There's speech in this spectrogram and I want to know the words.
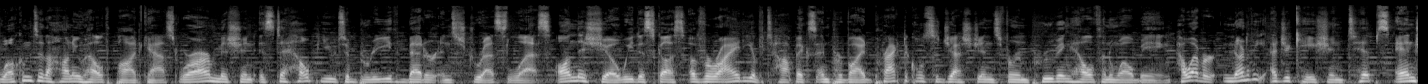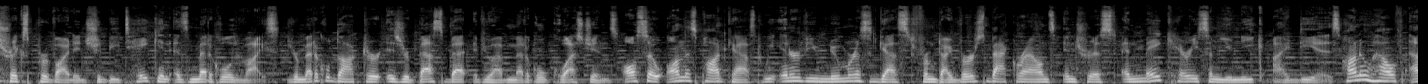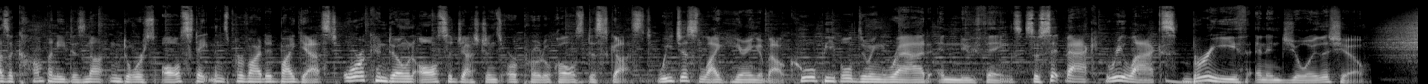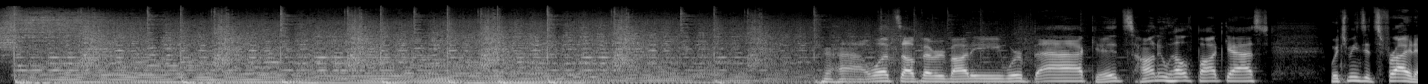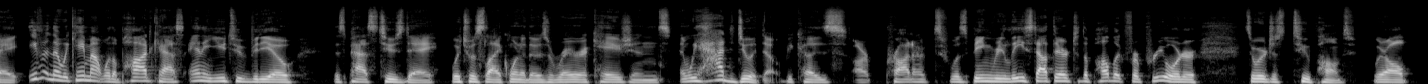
Welcome to the Hanu Health Podcast, where our mission is to help you to breathe better and stress less. On this show, we discuss a variety of topics and provide practical suggestions for improving health and well being. However, none of the education, tips, and tricks provided should be taken as medical advice. Your medical doctor is your best bet if you have medical questions. Also, on this podcast, we interview numerous guests from diverse backgrounds, interests, and may carry some unique ideas. Hanu Health, as a company, does not endorse all statements provided by guests or condone all suggestions or protocols discussed. We just like hearing about cool people doing rad and new things. So sit back, relax, breathe, and enjoy the show. What's up, everybody? We're back. It's Hanu Health Podcast, which means it's Friday, even though we came out with a podcast and a YouTube video this past Tuesday, which was like one of those rare occasions. And we had to do it though, because our product was being released out there to the public for pre order. So we are just too pumped. We are all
